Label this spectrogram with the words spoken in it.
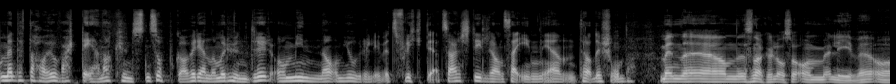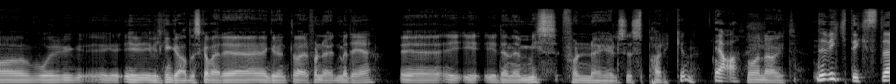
men dette har jo vært en av kunstens oppgaver gjennom århundrer, å minne om jordelivets flyktighet. Så her stiller han seg inn i en tradisjon. Men eh, han snakker vel også om livet, og hvor, i, i hvilken grad det skal være grunn til å være fornøyd med det Eh, i, i, denne misfornøyelsesparken ja. som er laget? Det viktigste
